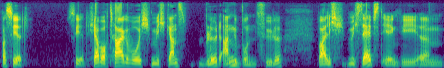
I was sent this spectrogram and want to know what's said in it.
Passiert. Passiert. Ich habe auch Tage, wo ich mich ganz blöd angebunden fühle weil ich mich selbst irgendwie, ähm,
